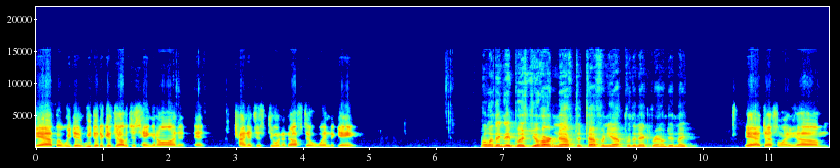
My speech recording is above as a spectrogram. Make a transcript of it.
yeah, but we did we did a good job of just hanging on and, and kind of just doing enough to win the game. Well, I think they pushed you hard enough to toughen you up for the next round, didn't they? Yeah, definitely. Um,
